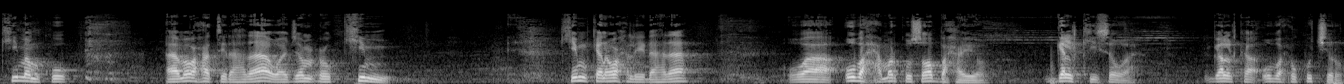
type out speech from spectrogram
Kimamku ama waxaad tidhaahdaa waa jamcu kim. Kimkana waxaa la yidhaahdaa waa ubaxa markuu soo baxayo galkiisa waa galka ubaxu ku jiro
